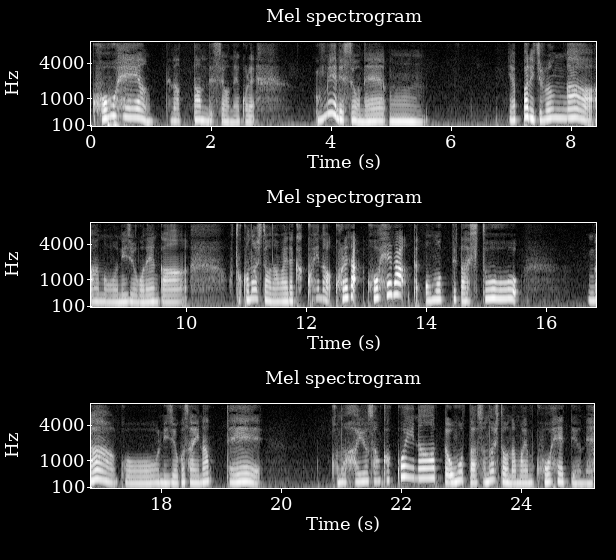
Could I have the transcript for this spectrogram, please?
公平やんってなったんですよね、これ。運命ですよね、うん。やっぱり自分が、あの、25年間、男の人の名前でかっこいいな、これだ、公平だって思ってた人が、こう、25歳になって、この俳優さんかっこいいなって思ったその人の名前も公平っていうね。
